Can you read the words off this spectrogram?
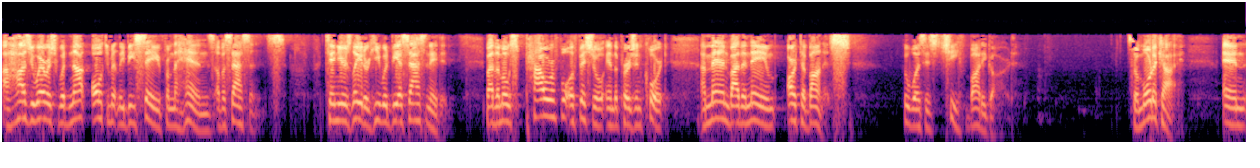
Ahasuerus would not ultimately be saved from the hands of assassins. Ten years later, he would be assassinated by the most powerful official in the Persian court, a man by the name Artabanus, who was his chief bodyguard. So Mordecai and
